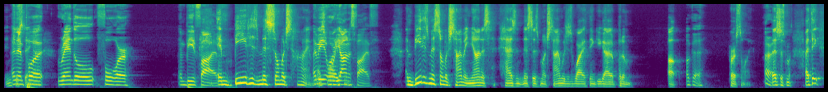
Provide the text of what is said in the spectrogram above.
And then put Randle four, Embiid five. Embiid has missed so much time. I mean, or Giannis five. Embiid has missed so much time, and Giannis hasn't missed as much time, which is why I think you got to put him up. Okay. Personally, all right. That's just. My, I think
